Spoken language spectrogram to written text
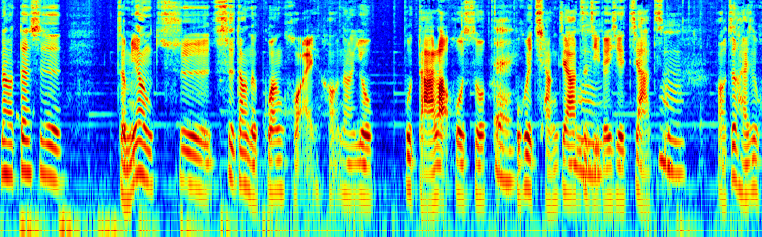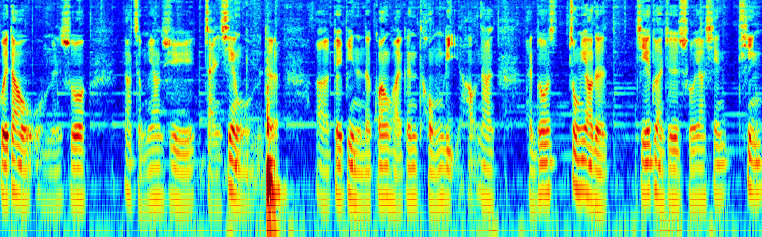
那但是怎么样是适当的关怀，好，那又不打扰，或者说对。不会强加自己的一些价值，嗯，好，这还是回到我们说。要怎么样去展现我们的呃对病人的关怀跟同理？好，那很多重要的阶段就是说要先听，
